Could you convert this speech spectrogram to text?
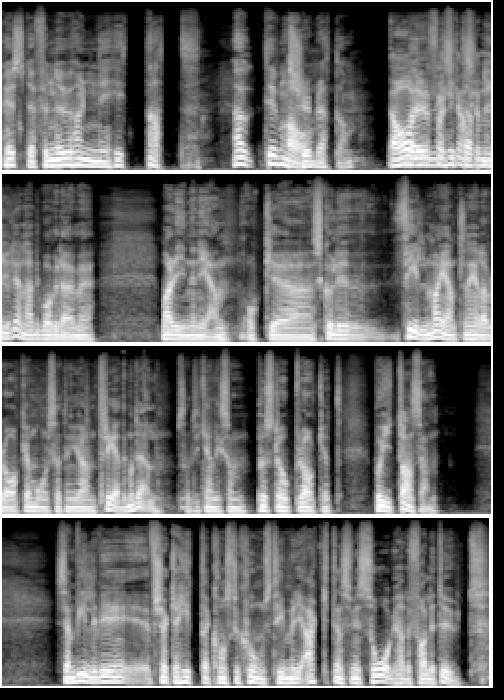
Just det, för nu har ni hittat... Ja, det måste Ja. du berätta om. Ja, Vad är det det är faktiskt ganska nu? nyligen här var vi där med marinen igen och eh, skulle filma egentligen hela vraket och målsättningen göra en 3D-modell så att vi kan liksom pussla ihop vraket på ytan sen. Sen ville vi försöka hitta konstruktionstimmer i akten som vi såg hade fallit ut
